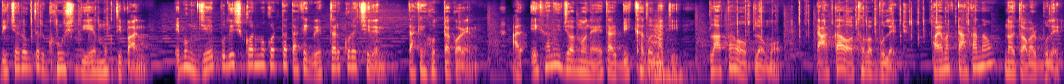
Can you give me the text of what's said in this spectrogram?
বিচারকদের ঘুষ দিয়ে মুক্তি পান এবং যে পুলিশ কর্মকর্তা তাকে গ্রেপ্তার করেছিলেন, তাকে হত্যা করেন। আর এখানেই জন্ম নেয় তার বিখ্যাত নীতি, প্লাতা ও প্লোমো, টাকা অথবা বুলেট। হয় আমার টাকা নাও, নয়তো আবার বুলেট।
